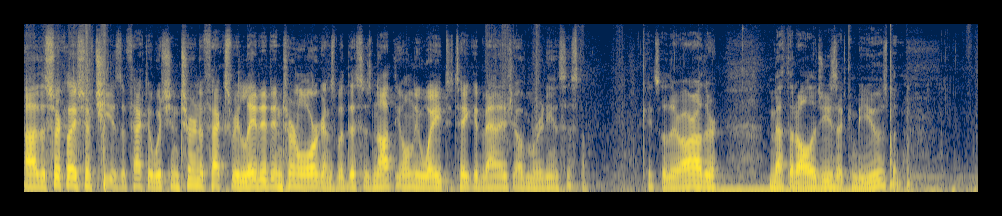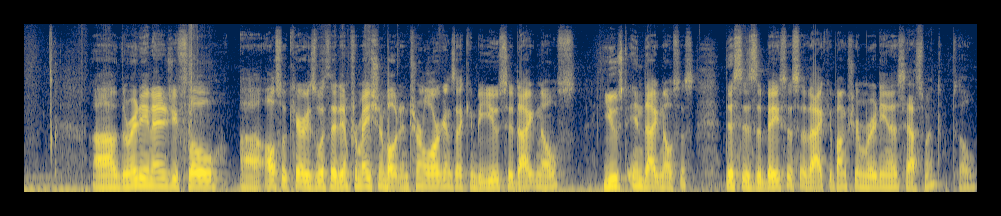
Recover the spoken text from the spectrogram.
uh, the circulation of qi is affected, which in turn affects related internal organs, but this is not the only way to take advantage of meridian system. Okay, so there are other methodologies that can be used, but uh, the meridian energy flow uh, also carries with it information about internal organs that can be used to diagnose, used in diagnosis. This is the basis of acupuncture meridian assessment, so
